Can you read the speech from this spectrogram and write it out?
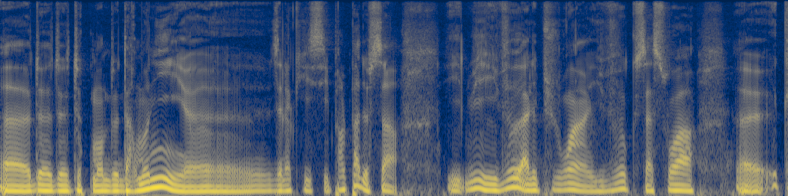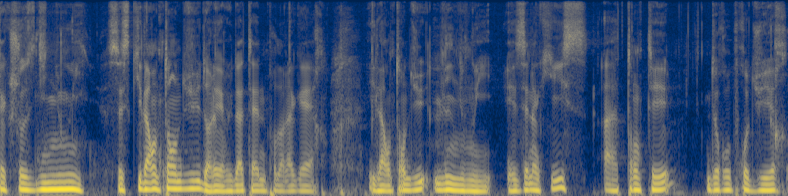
de, de, d'harmonie, euh, Zelakis, il parle pas de ça. lui, il veut aller plus loin, il veut que ça soit quelque chose d'inouï. C'est ce qu'il a entendu dans les rues d'Athènes pendant la guerre. Il a entendu l'inouï. Et Zenakis a tenté de reproduire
